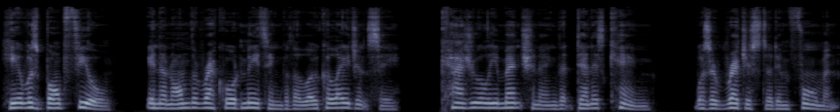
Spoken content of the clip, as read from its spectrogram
Here was Bob Fuel, in an on the record meeting with a local agency, casually mentioning that Dennis King was a registered informant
